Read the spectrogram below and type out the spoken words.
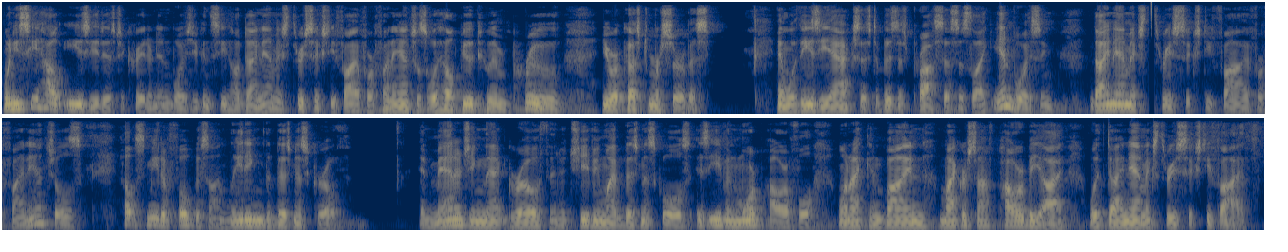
When you see how easy it is to create an invoice, you can see how Dynamics 365 for Financials will help you to improve your customer service. And with easy access to business processes like invoicing, Dynamics 365 for Financials helps me to focus on leading the business growth. And managing that growth and achieving my business goals is even more powerful when I combine Microsoft Power BI with Dynamics 365.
